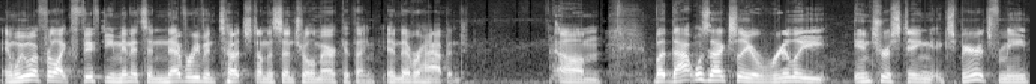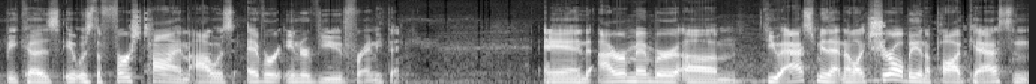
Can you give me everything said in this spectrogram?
and we went for like 50 minutes and never even touched on the Central America thing. It never happened. Um, but that was actually a really interesting experience for me because it was the first time I was ever interviewed for anything. And I remember um, you asked me that, and I'm like, sure, I'll be in a podcast. And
